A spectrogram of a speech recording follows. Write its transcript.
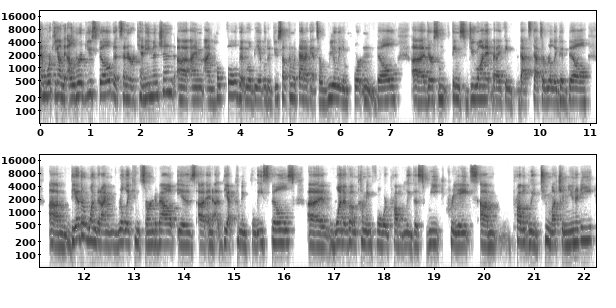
I'm working on the elder abuse bill that Senator Kinney mentioned. Uh, I'm, I'm hopeful that we'll be able to do something with that. I think it's a really important bill. Uh, there are some things to do on it, but I think that's that's a really good bill. Um, the other one that I'm really concerned about is uh, in, uh, the upcoming police bills. Uh, one of them coming forward probably this week creates um, probably too much immunity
